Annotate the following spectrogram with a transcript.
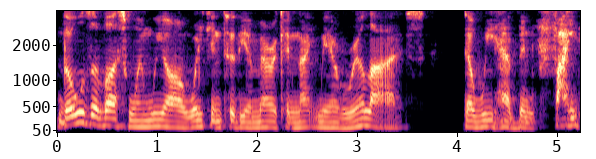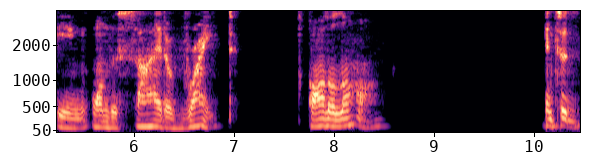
those of us, when we are awakened to the American nightmare, realize that we have been fighting on the side of right all along. And to,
